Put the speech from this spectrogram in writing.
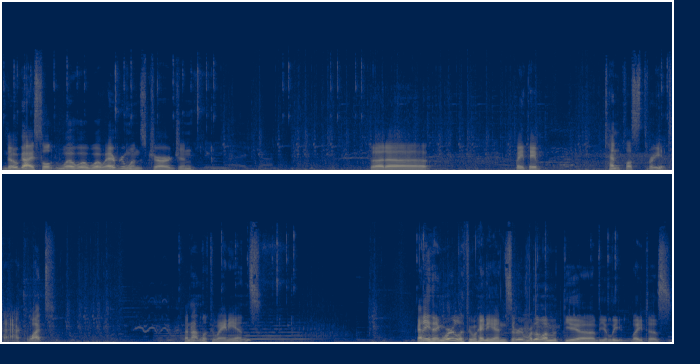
Nogai sold. Whoa, whoa, whoa! Everyone's charging. But, uh... Wait, they have 10 plus 3 attack. What? They're not Lithuanians. If anything, we're Lithuanians. We're, we're the one with the, uh, the elite Leitis.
